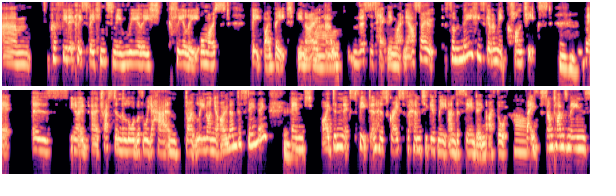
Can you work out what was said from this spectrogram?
um, prophetically speaking to me really clearly, almost beat by beat, you know, wow. um, this is happening right now. So for me, he's given me context mm-hmm. that is, you know, uh, trust in the Lord with all your heart and don't lean on your own understanding. Mm-hmm. And I didn't expect in his grace for him to give me understanding. I thought oh. faith sometimes means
